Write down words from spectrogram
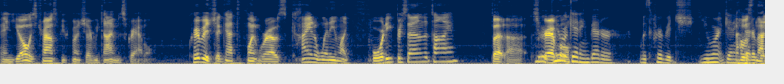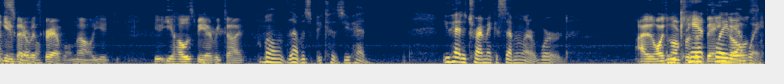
And you always trounced me pretty much every time in Scrabble. Cribbage, I got to the point where I was kind of winning like 40% of the time. But uh, Scrabble, you were getting better with cribbage. You weren't getting I was better not with getting better with Scrabble. Scrabble. No, you, you, you hosed me every time. Well, that was because you had, you had to try and make a seven-letter word. I was always You going for the can't play that bingos.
